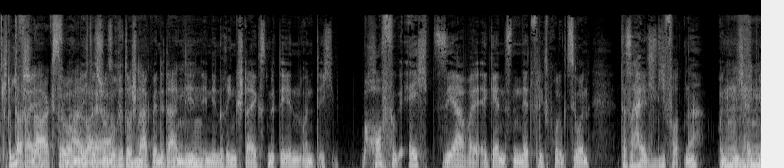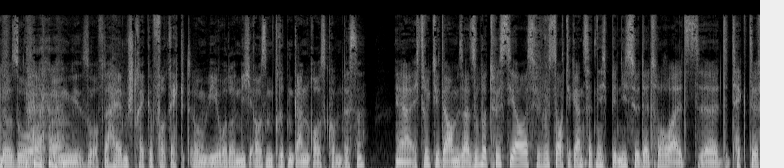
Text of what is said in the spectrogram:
Ritterschlag, so für mich, halber, das ist schon so. Ritterschlag, wenn du da in den, in den Ring steigst mit denen und ich hoffe echt sehr, weil again, es ist eine Netflix-Produktion, dass er halt liefert, ne? und nicht halt wieder so irgendwie so auf der halben Strecke verreckt irgendwie oder nicht aus dem dritten Gang rauskommt, weißt du? Ja, ich drück die Daumen. Sah super twisty aus. Wir wussten auch die ganze Zeit nicht, Benicio del Toro als äh, Detective,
